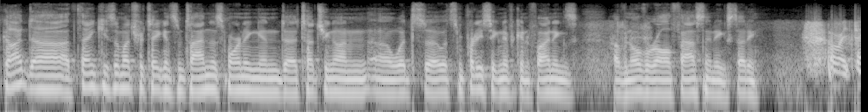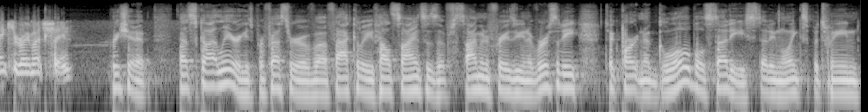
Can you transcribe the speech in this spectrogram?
Scott, uh, thank you so much for taking some time this morning and uh, touching on uh, what's uh, what's some pretty significant findings of an overall fascinating study. All right, thank you very much, Shane. Appreciate it. That's Scott Lear. He's professor of uh, Faculty of Health Sciences at Simon Fraser University. Took part in a global study studying links between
